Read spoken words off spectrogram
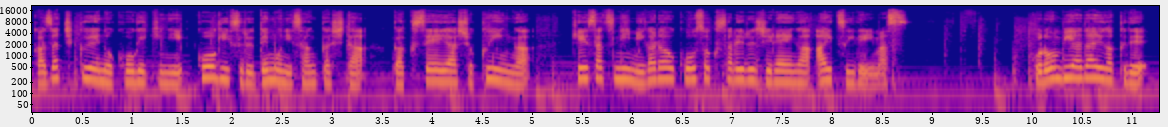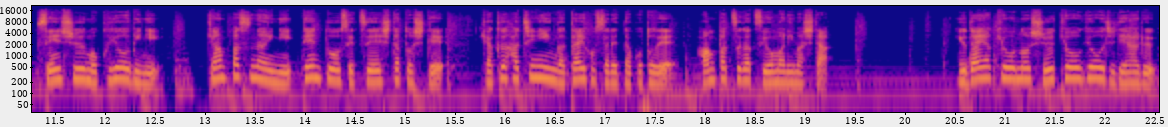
ガザ地区への攻撃に抗議するデモに参加した学生や職員が警察に身柄を拘束される事例が相次いでいます。コロンビア大学で先週木曜日にキャンパス内にテントを設営したとして108人が逮捕されたことで反発が強まりました。ユダヤ教の宗教行事である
